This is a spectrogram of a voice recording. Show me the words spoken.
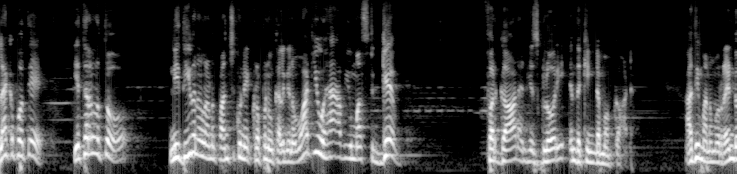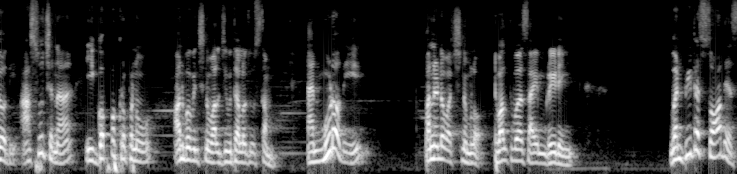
లేకపోతే ఇతరులతో నీ దీవెనలను పంచుకునే కృపను కలిగి కలిగిన what you have you must give for God and his glory in the kingdom of God అది మనము రెండోది. ఆ సూచన ఈ గొప్ప కృపను అనుభవించిన వాళ్ళ జీవితాల్లో చూస్తాం. అండ్ మూడోది పన్నెండవ వచనంలో twelfth verse I'm reading one Peter saw this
